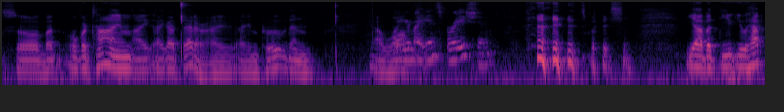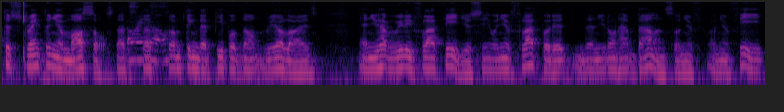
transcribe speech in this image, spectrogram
So, but over time, I, I got better. I, I improved, and I walked. Well, you're my inspiration. inspiration. Yeah, but you, you have to strengthen your muscles. That's Oh, that's know. something that people don't realize. And you have really flat feet. You see, when you're flat-footed, then you don't have balance on your on your feet,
